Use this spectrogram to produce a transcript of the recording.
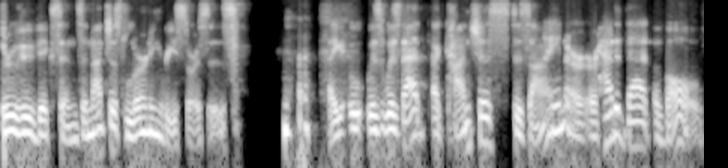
through Vue Vixens and not just learning resources like was was that a conscious design or, or how did that evolve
